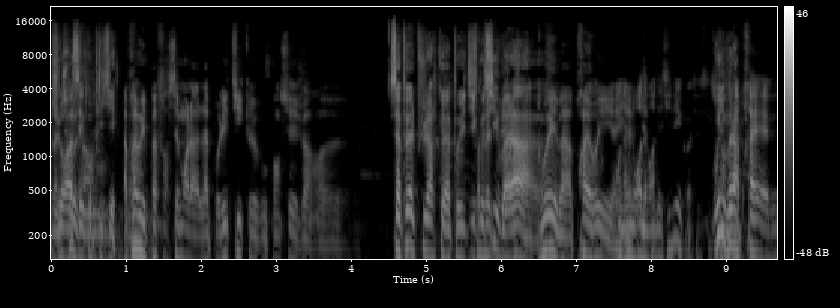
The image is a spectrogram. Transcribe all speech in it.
toujours choses, assez hein. compliqué. Après, oui, pas forcément la, la politique, euh, vous pensez, genre. euh, Ça peut être plus large que la politique Ça aussi, voilà. large, euh, Oui, bah après, oui. On a a- le droit d'avoir des idées, quoi. Oui, voilà. Après, euh,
